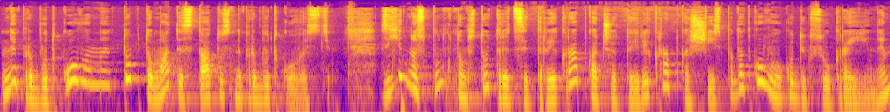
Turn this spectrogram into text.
неприбутковими, тобто мати статус неприбутковості. Згідно з пунктом 133.4.6 Податкового кодексу України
